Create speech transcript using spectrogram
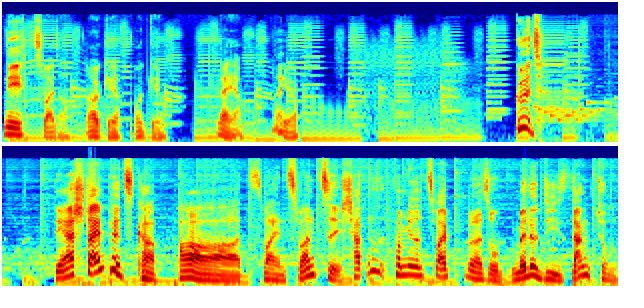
Nee, zweiter. Okay, okay. Naja, naja. Gut. Der Steinpilz Cup Part 22 hatten von mir eine 2, also Melody Sanctum,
